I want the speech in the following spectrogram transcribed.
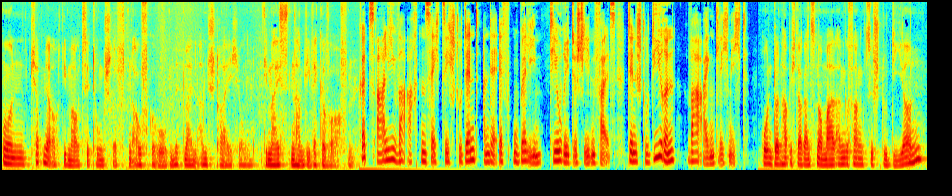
Und ich habe mir auch die Mao Zedong-Schriften aufgehoben mit meinen Anstreichungen. Die meisten haben die weggeworfen. Götz Ali war 68 Student an der FU Berlin, theoretisch jedenfalls. Denn studieren war eigentlich nicht. Und dann habe ich da ganz normal angefangen zu studieren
